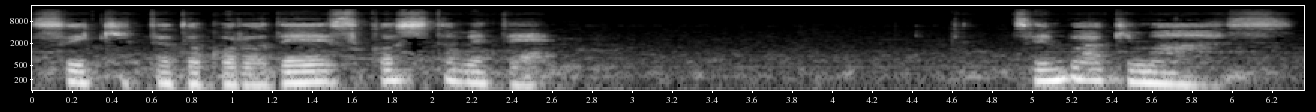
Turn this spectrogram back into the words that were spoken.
吸い切ったところで少し止めて全部吐きます。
